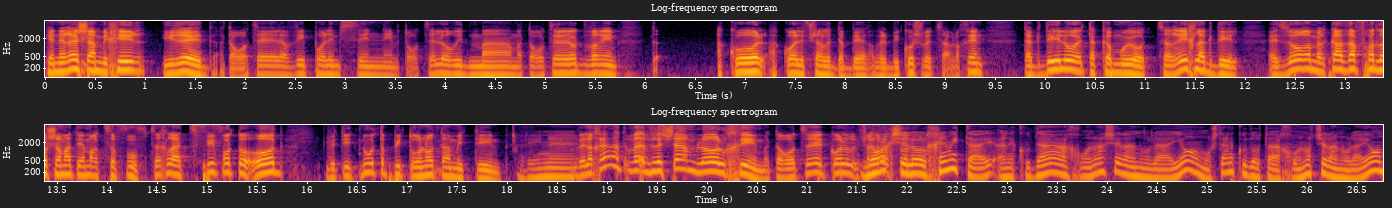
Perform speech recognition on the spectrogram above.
כנראה שהמחיר ירד. אתה רוצה להביא פולים סינים, אתה רוצה להוריד מע"מ, אתה רוצה עוד דברים. הכל, הכל אפשר לדבר, אבל ביקוש והיצע. ולכן, תגדילו את הכמויות. צריך להגדיל. אזור המרכז, אף אחד לא שמעתי אמר צפוף. צריך להצפיף אותו עוד, ותיתנו את הפתרונות האמיתיים. והנה, ולכן, ולשם לא הולכים. אתה רוצה כל... לא רק שלא הולכים איתי, הנקודה האחרונה שלנו להיום, או שתי הנקודות האחרונות שלנו להיום,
